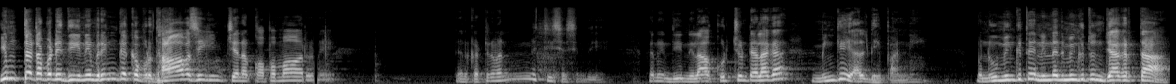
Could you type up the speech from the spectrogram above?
ఇంతటపడి దీని మృంగక వృధావసించిన కోపమారునే. నేను కట్టినవన్నీ తీసేసింది. కానీ దీన్ని ఇలా కూర్చుంటే ఎలాగా? మింగేయాలి దీపాన్ని. నువ్వు మింగితే నిన్నది మింగుతుంది జాగ్రత్త.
